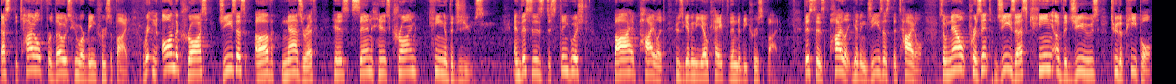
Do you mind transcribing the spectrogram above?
That's the title for those who are being crucified. Written on the cross, Jesus of Nazareth, his sin, his crime, King of the Jews. And this is distinguished by Pilate, who's giving the okay for them to be crucified. This is Pilate giving Jesus the title. So now present Jesus, King of the Jews, to the people.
